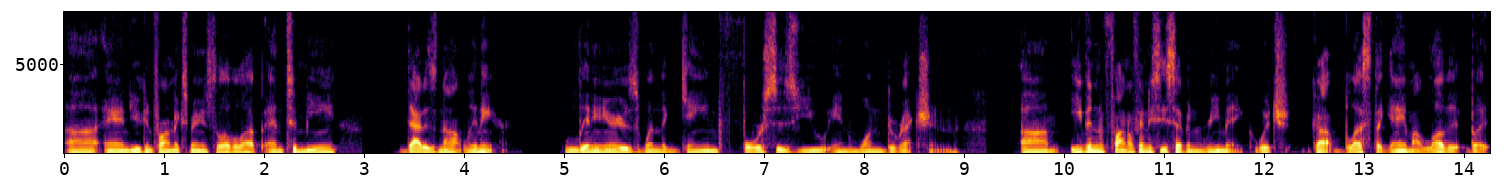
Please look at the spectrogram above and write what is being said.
Uh, and you can farm experience to level up. And to me, that is not linear. Linear is when the game forces you in one direction. Um, even Final Fantasy VII Remake, which God bless the game, I love it, but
